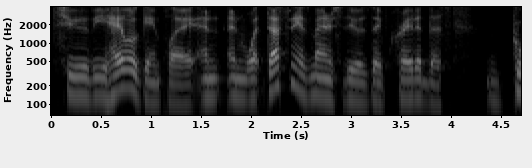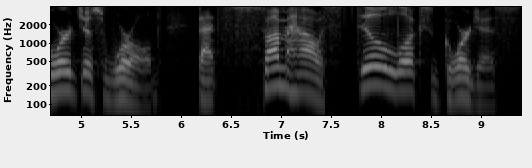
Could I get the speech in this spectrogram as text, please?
to the Halo gameplay. And and what Destiny has managed to do is they've created this gorgeous world that somehow still looks gorgeous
